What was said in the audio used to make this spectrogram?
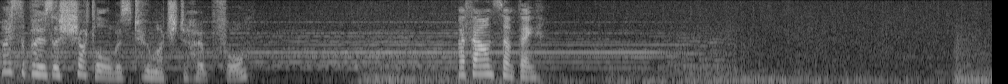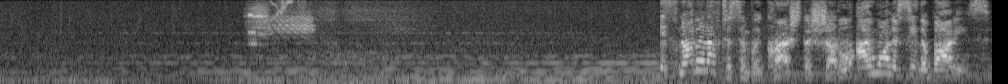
I suppose a shuttle was too much to hope for. I found something. It's not enough to simply crash the shuttle. I want to see the bodies.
